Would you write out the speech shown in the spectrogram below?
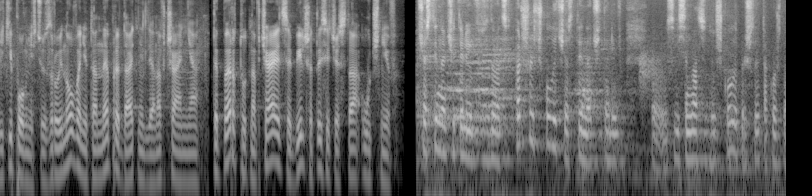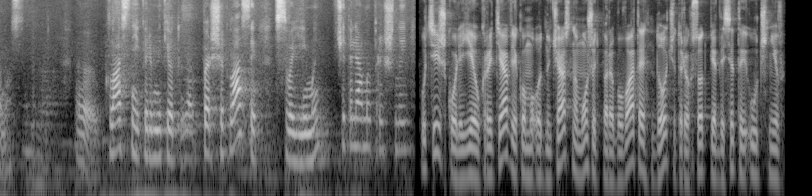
які повністю зруйновані та непридатні для навчання. Тепер тут навчається більше 1100 учнів. Частина вчителів з 21-ї школи, частина вчителів е, з 18-ї школи прийшли також до нас. Е, Класні керівники, от е, перші класи своїми вчителями прийшли. У цій школі є укриття, в якому одночасно можуть перебувати до 450 учнів,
